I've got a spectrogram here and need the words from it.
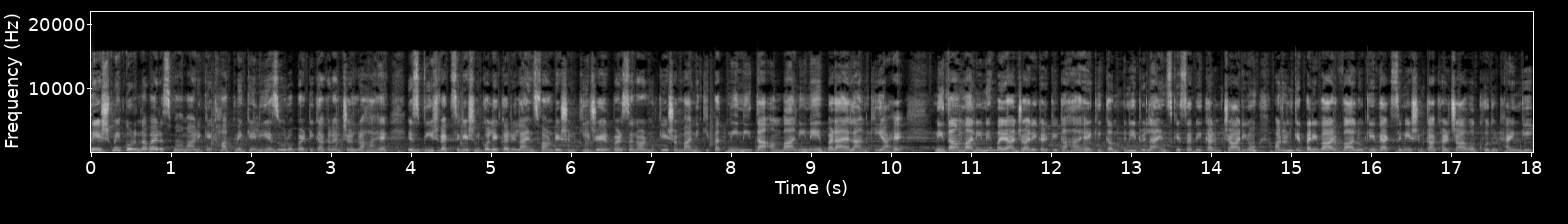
देश में corona virus महामारी के खात्मे के लिए जोरों पर टीकाकरण चल रहा है। इस बीच वैक्सीनेशन को लेकर रिलायंस फाउंडेशन की चेयरपर्सन और मुकेश अंबानी की पत्नी नीता अंबानी ने बड़ा ऐलान किया है। नीता अंबानी ने बयान जारी करके कहा है कि कंपनी रिलायंस के सभी कर्मचारियों और उनके परिवार वालों के वैक्सीनेशन का खर्चा वो खुद उठाएँगी।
